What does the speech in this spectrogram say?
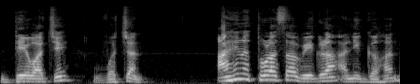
देवाचे वचन. आहे ना थोडासा वेगळा आणि गहन?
